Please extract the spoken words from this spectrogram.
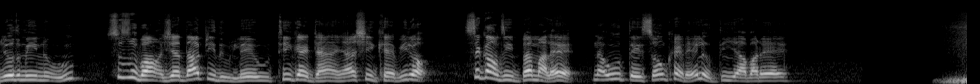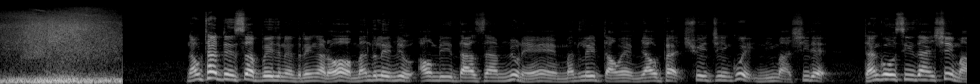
မျိုးသမီး2ဦးစုစုပေါင်းအရက်သားပြည်သူ4ဦးထိခိုက်ဒဏ်ရာရရှိခဲ့ပြီးတော့စစ်ကောင်စီဘက်မှလည်း2ဦးသေဆုံးခဲ့တယ်လို့သိရပါတယ်နောက်ထပ်တင်ဆက်ပေးတဲ့သတင်းကတော့မန္တလေးမြို့အောင်ပြည်သာဆန်မြို့နယ်မန္တလေးတောင်ရဲ့မြောက်ဘက်ရွှေကျင်ကွေ့နီးမှာရှိတဲ့ဒန်ကိုစီဆိုင်ရှေ့မှာ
